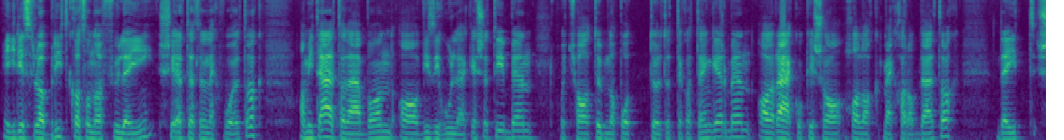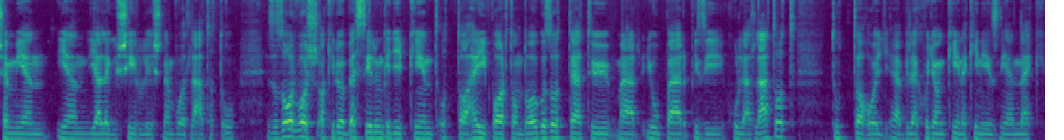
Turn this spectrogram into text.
Egyrésztről a brit katona fülei sértetlenek voltak, amit általában a vízi hullák esetében, hogyha több napot töltöttek a tengerben, a rákok és a halak megharabdáltak, de itt semmilyen ilyen jellegű sérülés nem volt látható. Ez az orvos, akiről beszélünk egyébként, ott a helyi parton dolgozott, tehát ő már jó pár vízi hullát látott, tudta, hogy elvileg hogyan kéne kinézni ennek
